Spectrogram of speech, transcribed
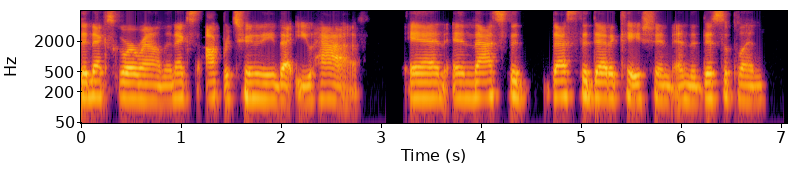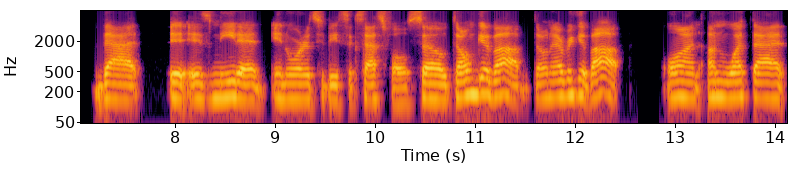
the next go around the next opportunity that you have. And and that's the that's the dedication and the discipline that is needed in order to be successful. So don't give up. Don't ever give up on on what that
